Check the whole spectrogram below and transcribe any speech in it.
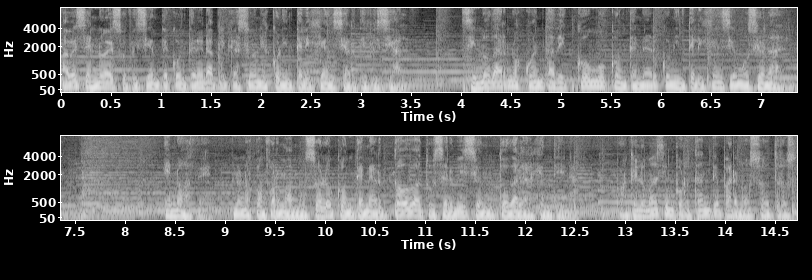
A veces no es suficiente contener aplicaciones con inteligencia artificial, sino darnos cuenta de cómo contener con inteligencia emocional. En OSDE no nos conformamos solo con tener todo a tu servicio en toda la Argentina, porque lo más importante para nosotros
